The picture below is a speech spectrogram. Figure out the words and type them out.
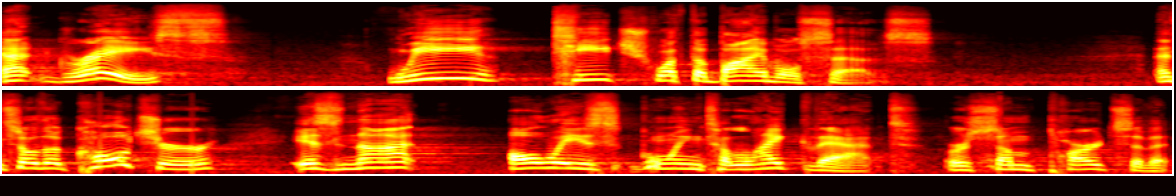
at Grace, we teach what the Bible says. And so the culture is not always going to like that or some parts of it.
